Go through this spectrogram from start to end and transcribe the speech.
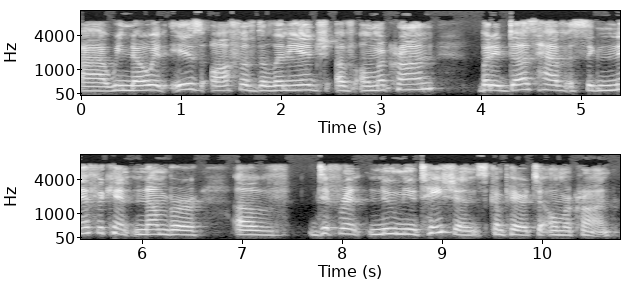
Uh, we know it is off of the lineage of Omicron, but it does have a significant number of different new mutations compared to Omicron.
